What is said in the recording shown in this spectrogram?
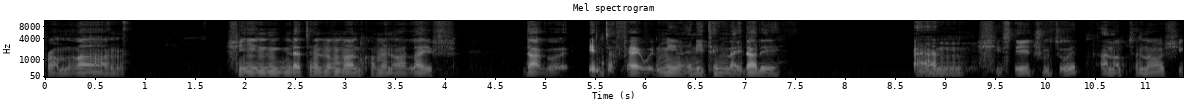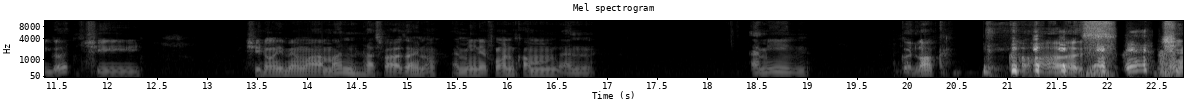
from long. She ain't letting no man come in our life that go interfere with me or anything like that. Eh? And she stayed true to it, and up to now she good. She she don't even want a man, as far as I know. I mean, if one come, then I mean, good luck. Cause she's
